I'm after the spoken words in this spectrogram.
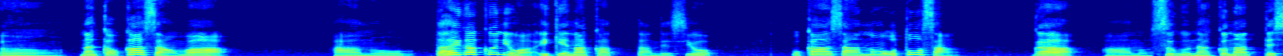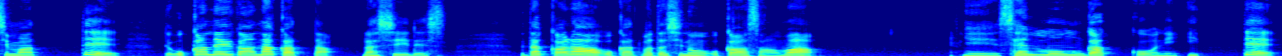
うん、なんかお母さんはあの大学には行けなかったんですよ。お母さんのお父さんがあのすぐ亡くなってしまってでお金がなかったらしいです。だからおか私のお母さんはえー、専門学校に行って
